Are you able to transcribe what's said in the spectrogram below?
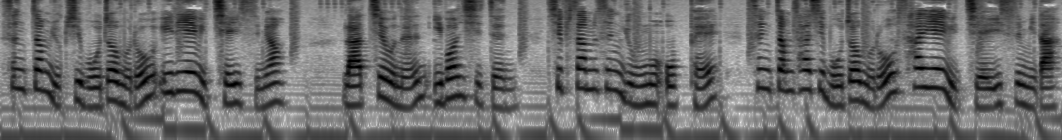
승점 65점으로 1위에 위치해 있으며 라치오는 이번 시즌 13승 6무 5패, 승점 45점으로 4위에 위치해 있습니다.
